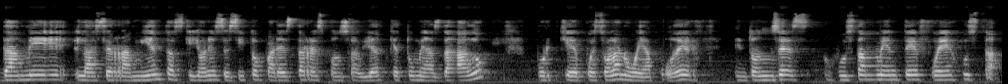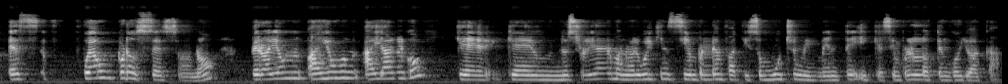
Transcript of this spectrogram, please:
dame las herramientas que yo necesito para esta responsabilidad que tú me has dado, porque pues sola no voy a poder. Entonces, justamente fue justa, es, fue un proceso, ¿no? Pero hay un, hay un, hay algo que, que, nuestro líder Manuel Wilkins siempre enfatizó mucho en mi mente y que siempre lo tengo yo acá.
